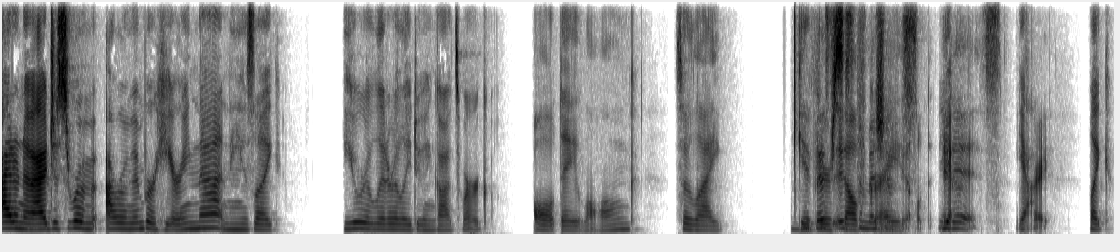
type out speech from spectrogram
I don't know, I just rem- I remember hearing that and he's like you were literally doing God's work all day long. So like give This is yourself grace. field. Yeah. It is. Yeah. Right. Like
